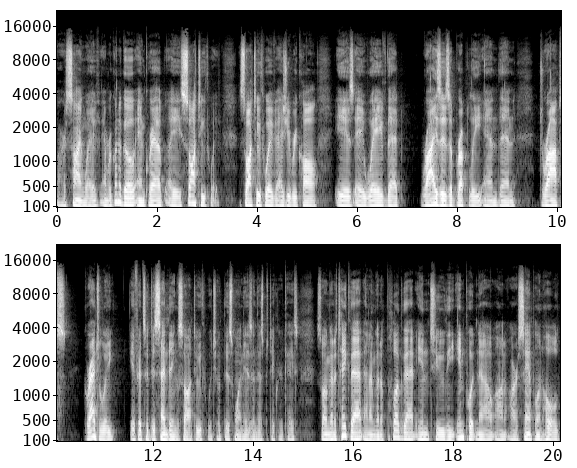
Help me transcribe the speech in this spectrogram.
our sine wave, and we're going to go and grab a sawtooth wave. A sawtooth wave, as you recall, is a wave that rises abruptly and then drops gradually if it's a descending sawtooth, which this one is in this particular case. So I'm going to take that and I'm going to plug that into the input now on our sample and hold.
